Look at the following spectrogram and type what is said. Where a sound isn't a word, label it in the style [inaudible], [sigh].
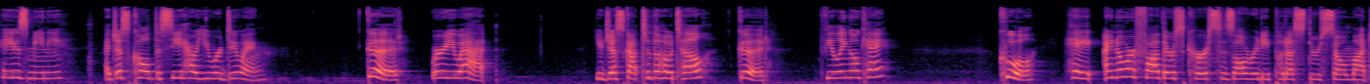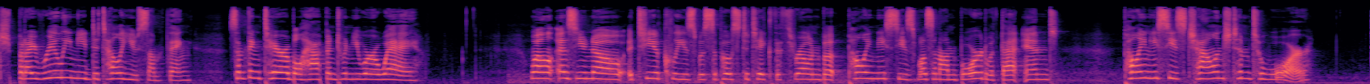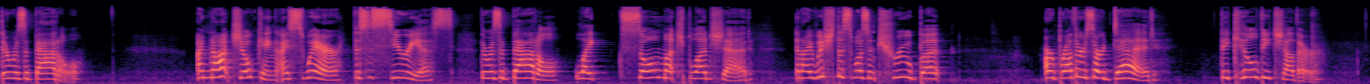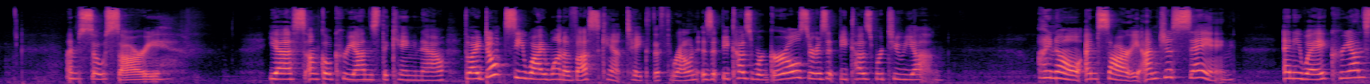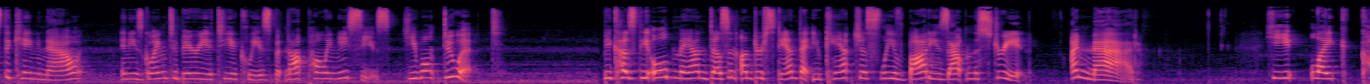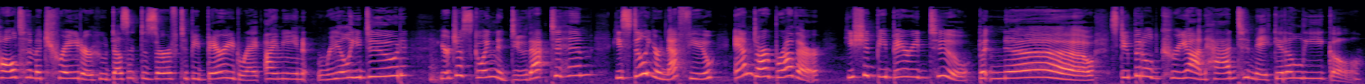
Hey, Ismene. I just called to see how you were doing. Good. Where are you at? You just got to the hotel? Good. Feeling okay? Cool. Hey, I know our father's curse has already put us through so much, but I really need to tell you something. Something terrible happened when you were away. Well, as you know, Eteocles was supposed to take the throne, but Polynices wasn't on board with that, and Polynices challenged him to war. There was a battle. I'm not joking, I swear. This is serious. There was a battle, like so much bloodshed. And I wish this wasn't true, but our brothers are dead. They killed each other. I'm so sorry. Yes, Uncle Creon's the king now, though I don't see why one of us can't take the throne. Is it because we're girls, or is it because we're too young? I know, I'm sorry, I'm just saying. Anyway, Creon's the king now, and he's going to bury Eteocles, but not Polynices. He won't do it. Because the old man doesn't understand that you can't just leave bodies out in the street. I'm mad. He, like, called him a traitor who doesn't deserve to be buried right. I mean, really, dude? You're just going to do that to him? He's still your nephew and our brother. He should be buried too. But no, stupid old Creon had to make it illegal.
